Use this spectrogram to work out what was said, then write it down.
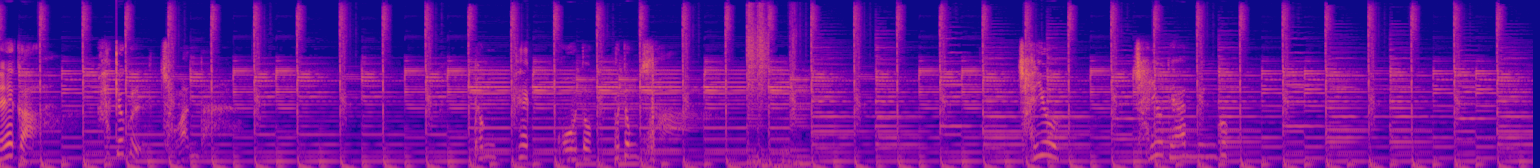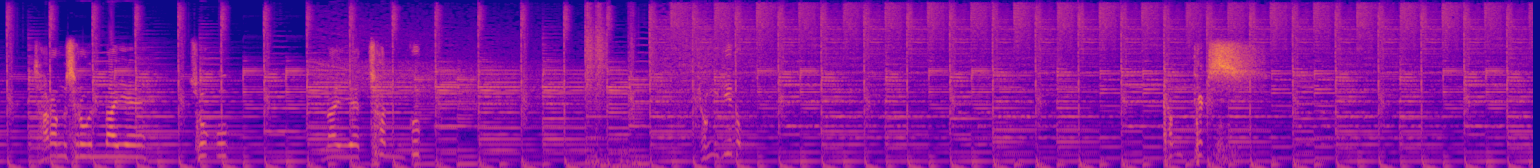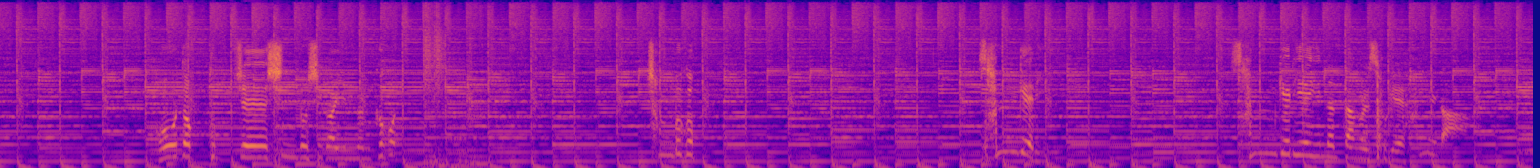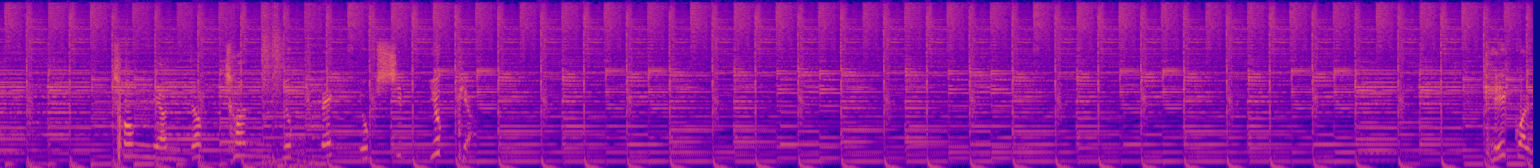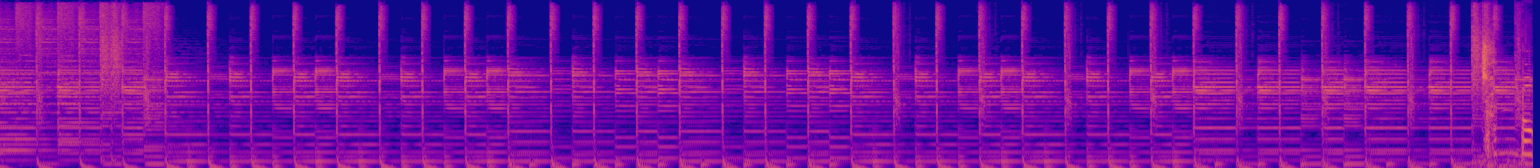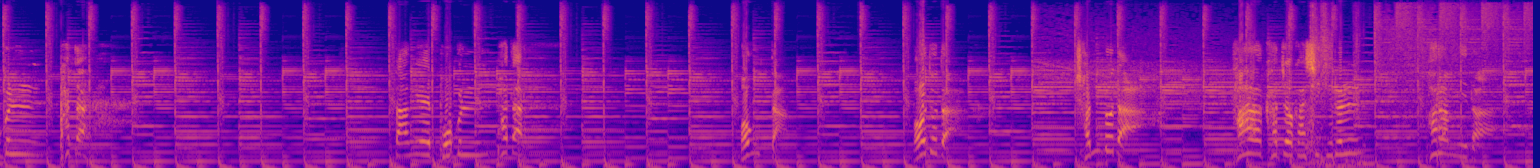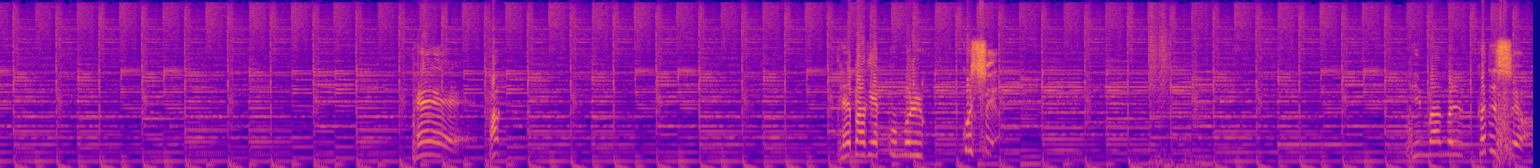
내가 가격을 정한다. 평택 고독 부동산. 자유 자유 대한민국. 자랑스러운 나의 조국 나의 천국. 경기도. 평택시 고덕국제 신도시가 있는 그곳. 천부급 삼계리. 삼계리에 있는 땅을 소개합니다. 총 면적 1666평. 계획관리 복을 받아라. 땅의 복을 받아라. 몽땅 모두 다 전부 다 다 가져가시기를 바랍니다. 대박 대박의 꿈을 꾸세요. 희망을 거두세요.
